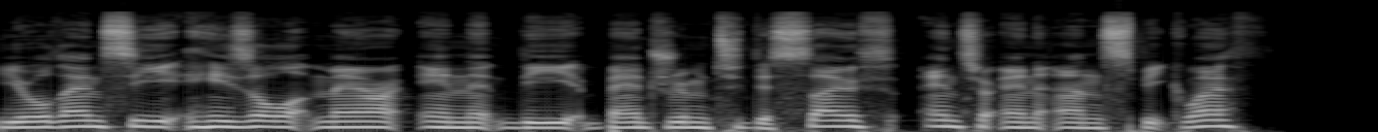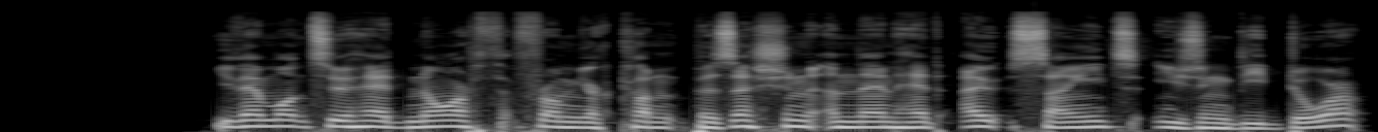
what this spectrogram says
You will then see Hazelmere in the bedroom to the south, enter in and speak with. You then want to head north from your current position and then head outside using the door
